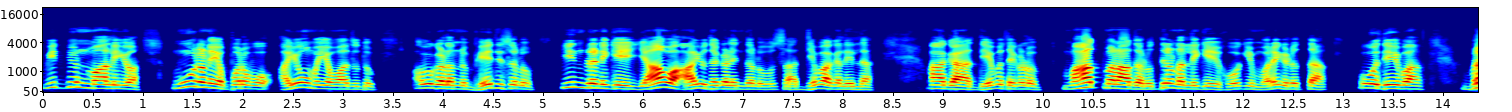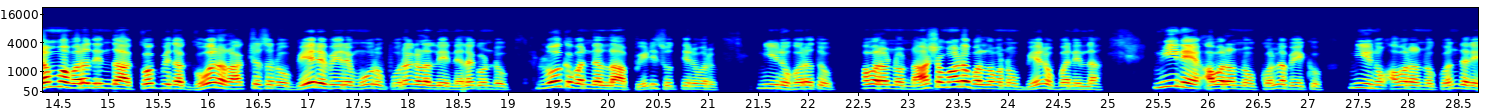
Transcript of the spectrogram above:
ವಿದ್ಯುನ್ಮಾಲೆಯ ಮೂರನೆಯ ಪುರವು ಅಯೋಮಯವಾದುದು, ಅವುಗಳನ್ನು ಭೇದಿಸಲು ಇಂದ್ರನಿಗೆ ಯಾವ ಆಯುಧಗಳಿಂದಲೂ ಸಾಧ್ಯವಾಗಲಿಲ್ಲ. ಆಗ ದೇವತೆಗಳು ಮಹಾತ್ಮನಾದ ರುದ್ರನಲ್ಲಿಗೆ ಹೋಗಿ ಮೊರೆಗಿಡುತ್ತಾ ಓ ದೇವ, ಬ್ರಹ್ಮವರದಿಂದ ಕೊಬ್ಬಿದ ಘೋರ ರಾಕ್ಷಸರು ಬೇರೆ ಬೇರೆ ಮೂರು ಪುರಗಳಲ್ಲಿ ನೆಲೆಗೊಂಡು ಲೋಕವನ್ನೆಲ್ಲ ಪೀಡಿಸುತ್ತಿರುವರು. ನೀನು ಹೊರತು ಅವರನ್ನು ನಾಶ ಮಾಡಬಲ್ಲವನು ಬೇರೊಬ್ಬನಿಲ್ಲ. ನೀನೇ ಅವರನ್ನು ಕೊಲ್ಲಬೇಕು. ನೀನು ಅವರನ್ನು ಕೊಂದರೆ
